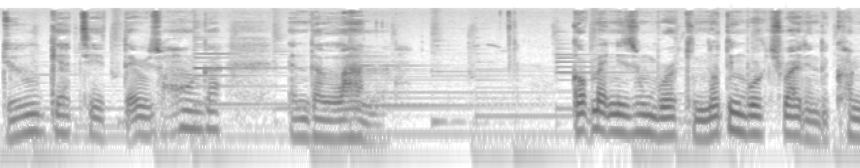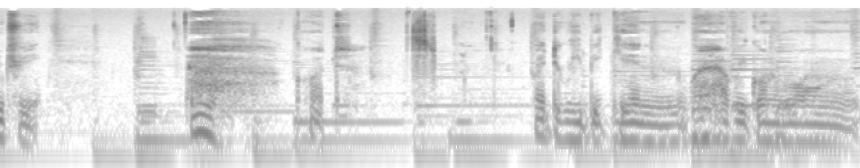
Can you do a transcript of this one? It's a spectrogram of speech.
do get it. There is hunger in the land. Government isn't working. Nothing works right in the country. God. Where do we begin? Where have we gone wrong?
